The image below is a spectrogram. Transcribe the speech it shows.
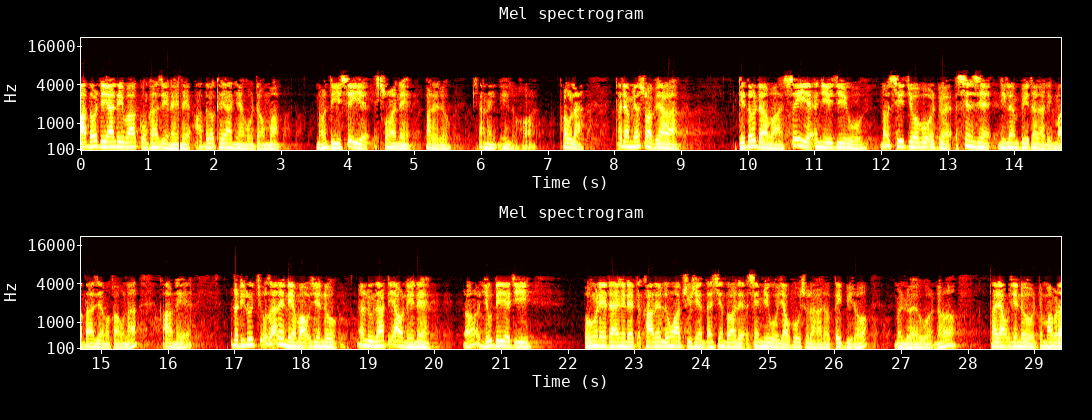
အာသောတရားလေးပါကုန်ခန်းစေနိုင်တဲ့အာသောခရဉာဏ်ကိုတောင်းမှနော်ဒီစိတ်ရဲ့အစွမ်းနဲ့ပါတယ်လို့ရှားနိုင်တယ်လို့ဟောဟုတ်လားဒါကြောင့်မြတ်စွာဘုရားကဒီသုဒ္ဓမှာစိတ်ရဲ့အငြိအကျေးကိုနော်ဆေးကြောဖို့အတွက်အစဉ်စဉ်နီလံပေးထားတာလေးမှတ်သားကြမကောင်းလားကောင်းတယ်အဲ့တော့ဒီလိုစ조사တဲ့နေရာမှာဦးဇင်းတို့နော်လူသားတယောက်အနေနဲ့ နော်ရုပ်တရက်ကြီးဘုံကနေတိုင်းကနေတခါတည်းလုံးဝဖြူရှင်တန်ရှင်းသွားတဲ့အစဉ်မျိုးကိုရောက်ဖို့ဆိုတာကတော့သိပြီးတော့မလွယ်ဘူးပေါ့နော်ဒါကြောင့်ဦးဇင်းတို့ဓမ္မပဒ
